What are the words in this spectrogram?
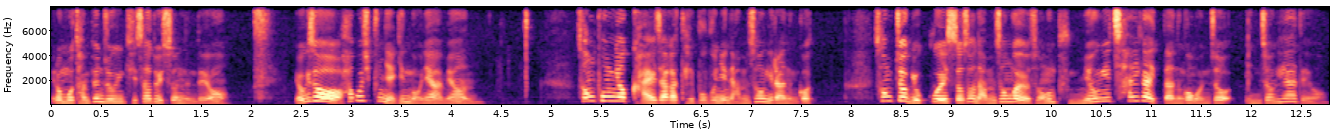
이런 뭐 단편적인 기사도 있었는데요. 여기서 하고 싶은 얘기는 뭐냐 하면 성폭력 가해자가 대부분이 남성이라는 것. 성적 욕구에 있어서 남성과 여성은 분명히 차이가 있다는 거 먼저 인정해야 돼요.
